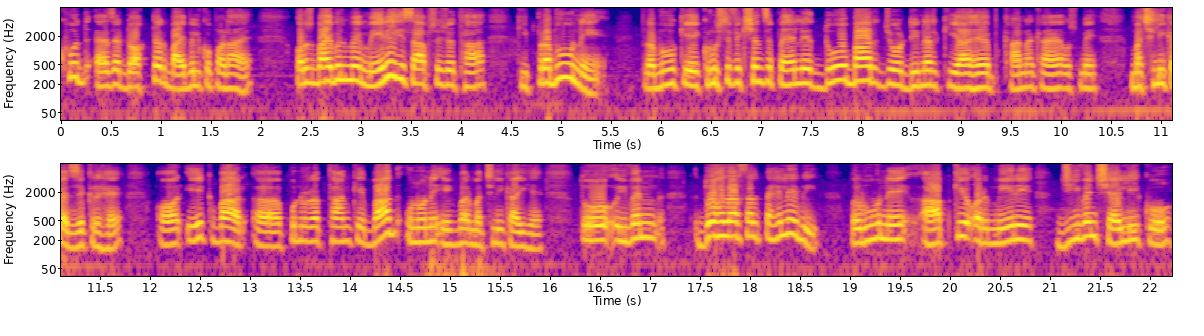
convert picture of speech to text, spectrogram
खुद एज अ डॉक्टर बाइबल को पढ़ा है। और उस बाइबल में मेरे हिसाब से जो था कि प्रभु ने, प्रभु के क्रूसिफिक्शन से पहले दो बार जो डिनर किया है, खाना खाया, उसमें मछली का ज़िक्र है। और एक बार पुनरुत्थान के बाद उन्होंने एक बार मछली खाई है। तो इवन 2000 साल पहले भी प्रभु ने आपके और मेरे जीवन शैली को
